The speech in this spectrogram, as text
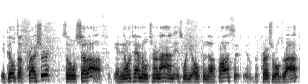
It builds up pressure, so it'll shut off. And the only time it'll turn on is when you open the faucet. It'll, the pressure will drop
